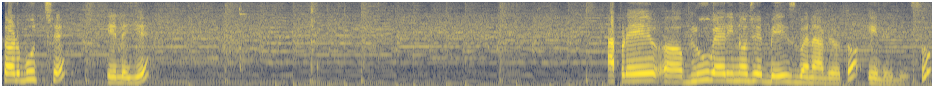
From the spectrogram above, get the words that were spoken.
તરબૂચ છે, એ લઈએ. આપણે બ્લુબેરીનો જે બેઝ બનાવ્યો હતો એ લઈ લઈશું.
